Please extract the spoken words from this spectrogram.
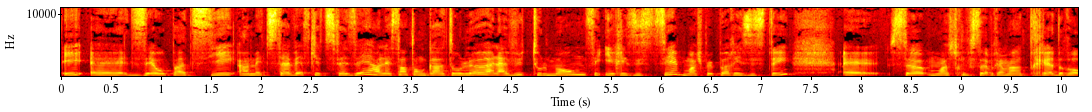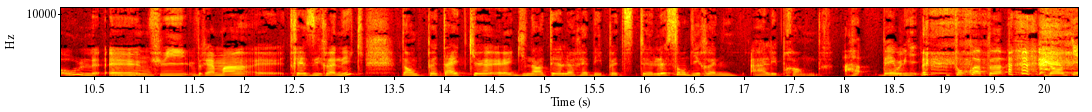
et euh, disait au pâtissier ah mais tu savais ce que tu faisais en laissant ton gâteau là à la vue de tout le monde? C'est irrésistible moi je peux pas résister euh, ça moi je trouve ça vraiment très drôle euh, Mhm. puis vraiment très ironique donc peut-être que Guy Nantel aurait des petites leçons d'ironie à aller prendre Ah, ben oui, pourquoi pas. Donc,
